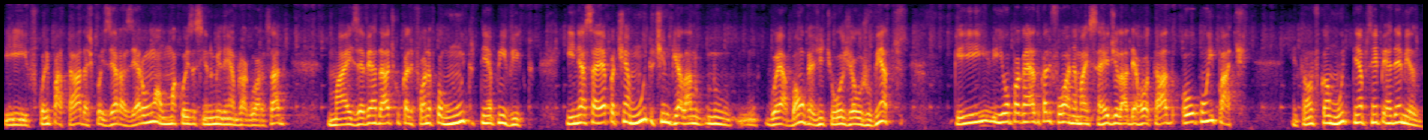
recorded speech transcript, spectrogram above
E ficou empatado, acho que foi 0 a 0 uma, coisa assim, não me lembro agora, sabe? Mas é verdade que o Califórnia ficou muito tempo invicto. E nessa época tinha muito time que ia lá no, no, no Goiabão, que a gente hoje é o Juventus, que iam para ganhar do Califórnia, mas sair de lá derrotado ou com empate. Então ficamos muito tempo sem perder mesmo.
